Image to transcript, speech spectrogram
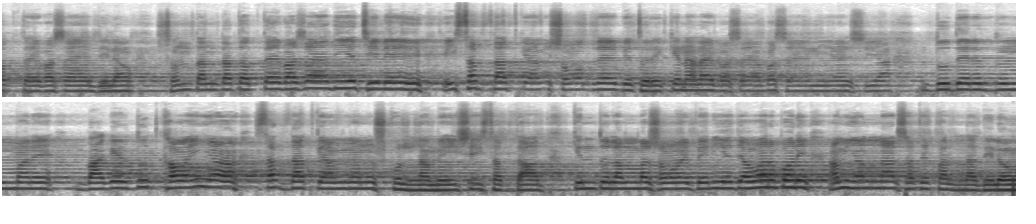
তক্তায় বাসায় দিলাও সন্তানটা তক্তায় বাসায় দিয়েছিলে, এই সাদ্দাতকে আমি সমুদ্রের ভেতরে কেনারায় বাসায় বাসায় নিয়ে আসিয়া দুধের মানে বাঘের দুধ খাওয়াইয়া সাদ্দাতকে আমি মানুষ করলাম, এই সেই সাদ্দাত। কিন্তু লম্বা সময় পেরিয়ে যাওয়ার পরে আমি আল্লাহর সাথে পাল্লা দিল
